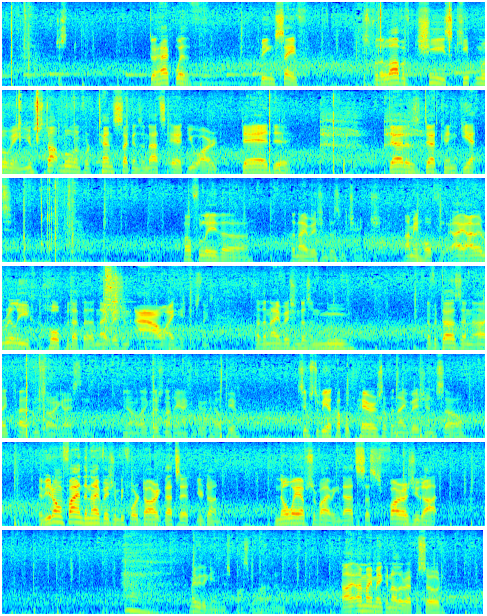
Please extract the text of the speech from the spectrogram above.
just... To heck with being safe. Just for the love of cheese, keep moving. You stop moving for 10 seconds and that's it. You are dead. Dead as dead can get. Hopefully the the night vision doesn't change. I mean, hopefully. I, I really hope that the night vision... Ow, I hate those things. That the night vision doesn't move. If it does, then I, I, I'm sorry, guys. Then, you know, like, there's nothing I can do to help you. Seems to be a couple pairs of the night vision, so... If you don't find the night vision before dark, that's it. You're done. No way of surviving. That's as far as you got. Maybe the game is possible. I don't know. I, I might make another episode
